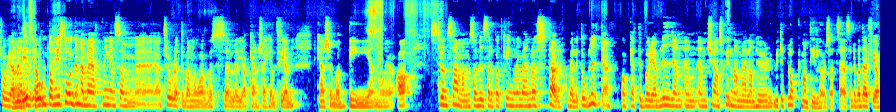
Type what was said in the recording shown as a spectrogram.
Tror jag. Nej, alltså, jag vet inte om ni såg den här mätningen som, eh, jag tror att det var Novus, eller jag kanske har helt fel, det kanske var DN och jag, ja, strunt samma, men som visade på att kvinnor och män röstar väldigt olika och att det börjar bli en, en, en könsskillnad mellan hur, vilket block man tillhör så att säga. Så det var därför jag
